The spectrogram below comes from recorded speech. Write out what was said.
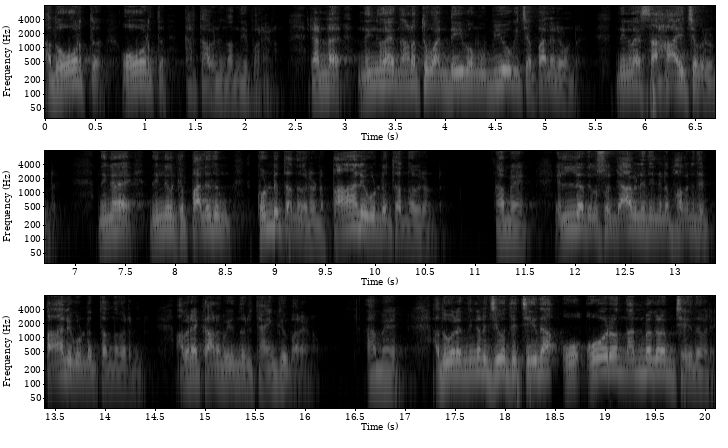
അതോർത്ത് ഓർത്ത് കർത്താവിന് നന്ദി പറയണം. രണ്ട് നിങ്ങളെ നടത്തുവാൻ ദൈവം ഉപയോഗിച്ച പലരുണ്ട്. നിങ്ങളെ സഹായിച്ചവരുണ്ട്. നിങ്ങളെ നിങ്ങൾക്ക് പലതും കൊണ്ടു തന്നവരുണ്ട്. പാൽ കൊണ്ടു തന്നവരുണ്ട്. ആമേൻ. എല്ലാ ദിവസവും രാവിലെ നിങ്ങളുടെ ഭവനത്തിൽ പാൽ കൊണ്ടു തന്നവരുണ്ട്. അവരെ കാണുമ്പോൾ ഇന്നൊരു താങ്ക് യു പറയണം. ആമേൻ. അതുപോലെ നിങ്ങളുടെ ജീവിതത്തിൽ ചെയ്ത ഓരോ നന്മകളും ചെയ്തവരെ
